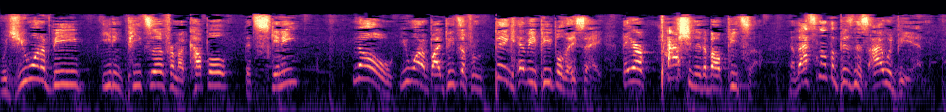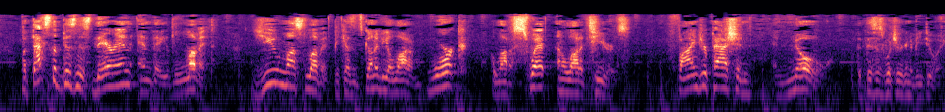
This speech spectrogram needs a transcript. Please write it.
would you want to be eating pizza from a couple that's skinny? No, you want to buy pizza from big, heavy people, they say. They are passionate about pizza. Now, that's not the business I would be in, but that's the business they're in, and they love it. You must love it because it's going to be a lot of work, a lot of sweat, and a lot of tears. Find your passion and know that this is what you're going to be doing.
